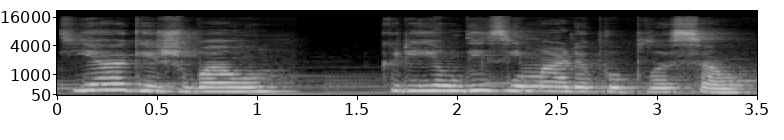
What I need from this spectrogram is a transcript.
Tiago e João queriam dizimar a população.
